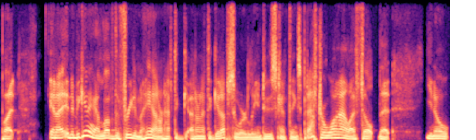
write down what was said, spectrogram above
But and I, in the beginning, I loved the freedom. Hey, I don't have to. I don't have to get up so early and do these kind of things. But after a while, I felt that, you know,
